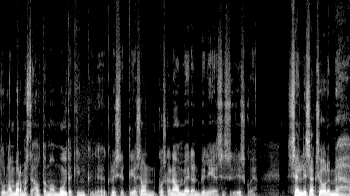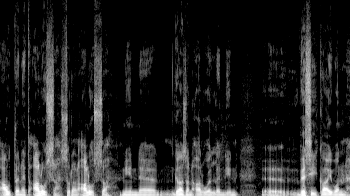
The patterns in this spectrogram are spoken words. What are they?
tullaan varmasti auttamaan muitakin kristittyjä, se on, koska ne on meidän veljesiskoja. Sen lisäksi olemme auttaneet alussa, sodan alussa, niin äh, Gazan alueelle niin äh, vesikaivon äh,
